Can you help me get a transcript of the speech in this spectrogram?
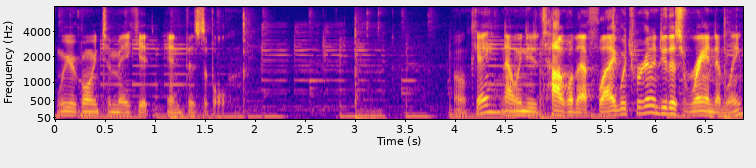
we are going to make it invisible. Okay, now we need to toggle that flag, which we're going to do this randomly.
